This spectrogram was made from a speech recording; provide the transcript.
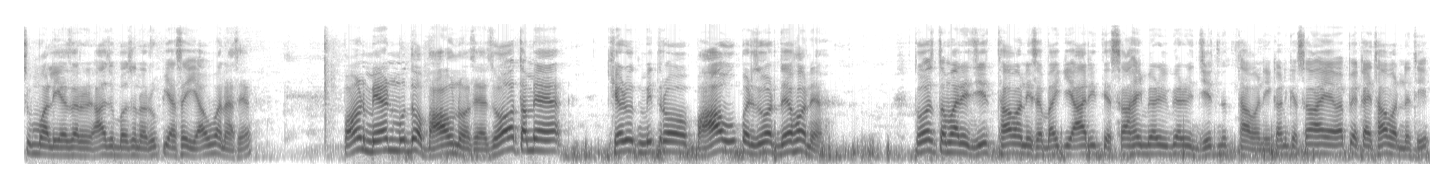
ચુમ્માલીસ હજાર આજુબાજુના રૂપિયા છે આવવાના છે. પણ મેન મુદ્દો ભાવનો છે. જો તમે ખેડૂત મિત્રો ભાવ ઉપર જોર દેહો ને, તો જ તમારી જીત થવાની છે. બાકી આ રીતે સહાય મેળવી મેળવી જીત નથી થવાની. કારણ કે સહાય આપે કાંઈ થવાનું નથી.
